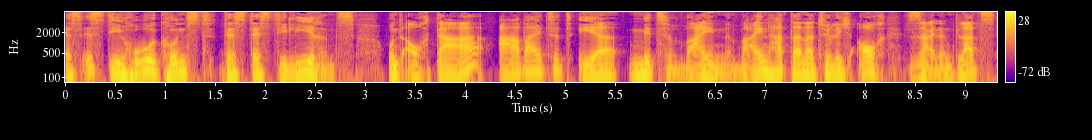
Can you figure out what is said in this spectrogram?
Es ist die hohe Kunst des Destillierens. Und auch da arbeitet er mit Wein. Wein hat da natürlich auch seinen Platz.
